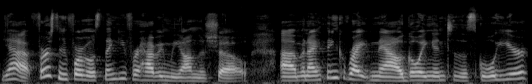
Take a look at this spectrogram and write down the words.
Yeah. First and foremost, thank you for having me on the show. Um, and I think right now, going into the school year,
